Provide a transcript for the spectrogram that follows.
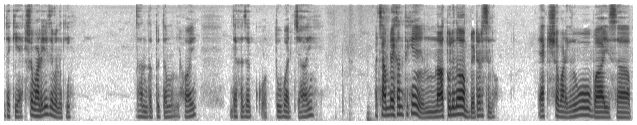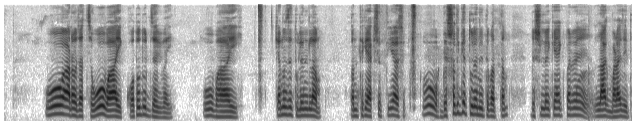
এটা কি একশো বাড়িয়ে যাবে নাকি? ধানটা তো তেমনই হয়। দেখা যাক কতবার যায় আচ্ছা আমরা এখান থেকে না তুলে নেওয়া বেটার ছিল। একশো বাড়ে গেছে। ও ভাই সাপ ও আরও যাচ্ছে। ও ভাই, কত দূর যাবি ভাই? ও ভাই, কেন যে তুলে নিলাম? ওখান থেকে একশো তিয়াশি। ও, দেড়শো দিকে তুলে নিতে পারতাম। দেড়শো লেগে একবারে লাখ ভাড়ায় যেত।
